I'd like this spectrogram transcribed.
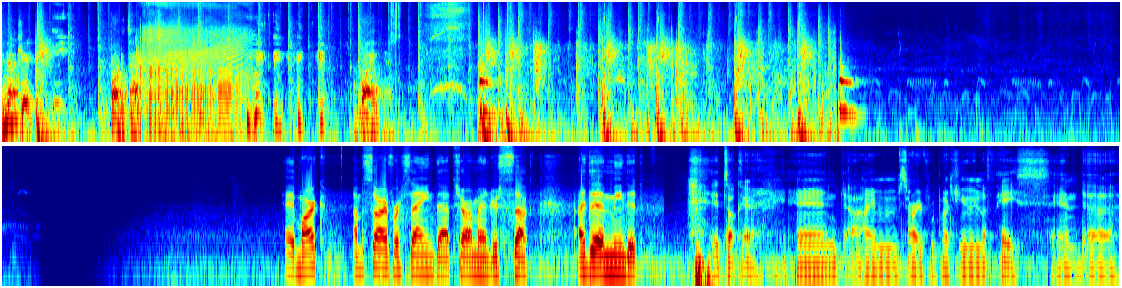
Nuck it. Body attack. White. Hey, Mark. I'm sorry for saying that Charmander sucked. I didn't mean it. It's okay. And I'm sorry for punching you in the face and uh,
